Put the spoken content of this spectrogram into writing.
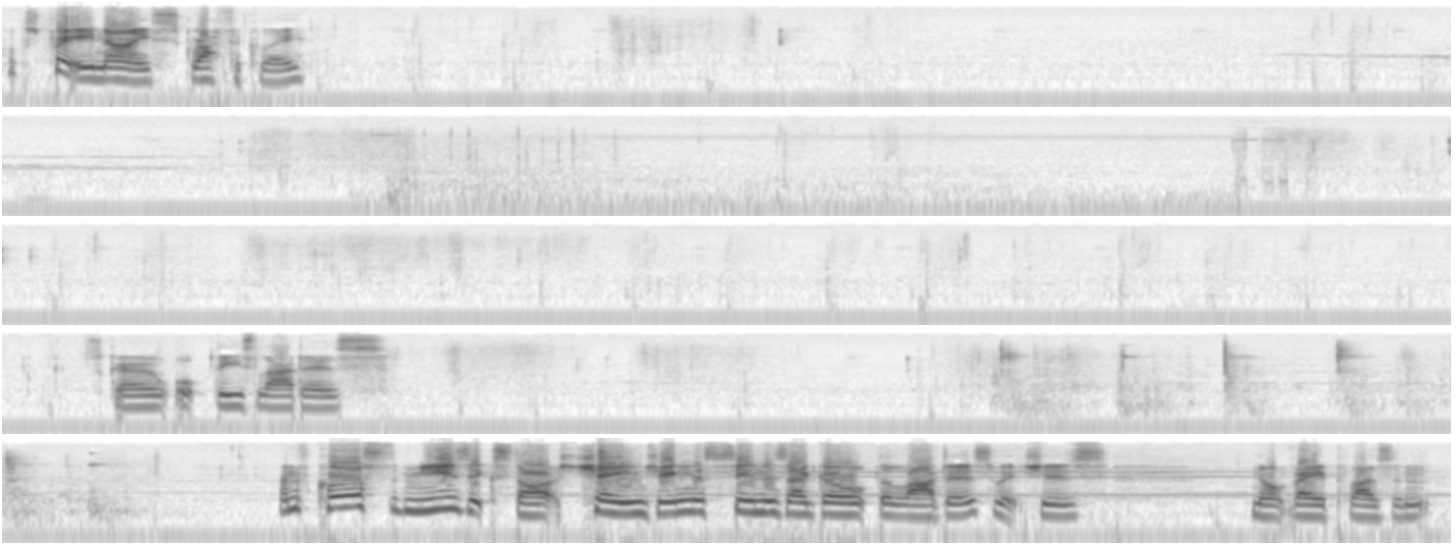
Looks pretty nice graphically. Go up these ladders. And of course the music starts changing as soon as I go up the ladders, which is not very pleasant.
